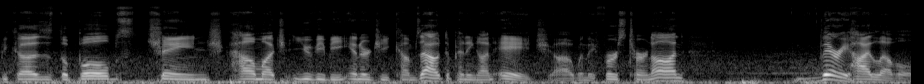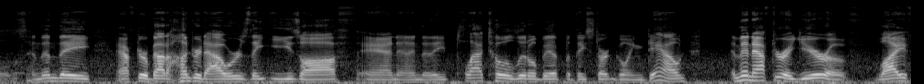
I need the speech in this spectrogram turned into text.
because the bulbs change how much UVB energy comes out depending on age. Uh, when they first turn on, very high levels. And then they after about 100 hours they ease off and and they plateau a little bit but they start going down. And then after a year of life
